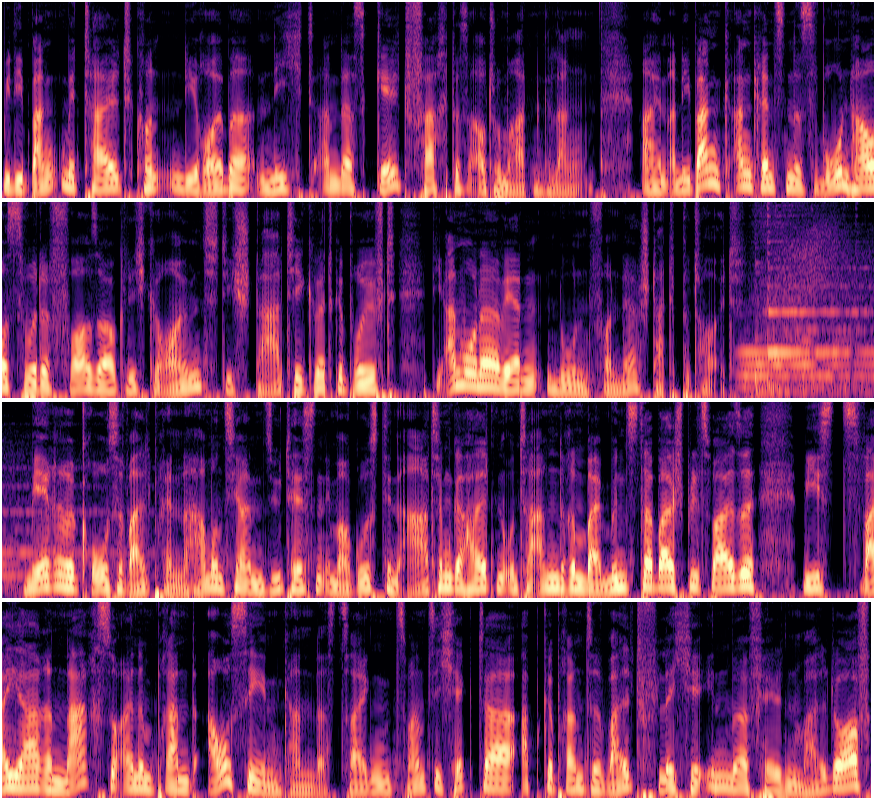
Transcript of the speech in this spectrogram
wie die Bank mitteilt, konnten die Räuber nicht an das Geldfach des Automaten gelangen. Ein an die Bank angrenzendes Wohnhaus wurde wurde vorsorglich geräumt, die Statik wird geprüft, die Anwohner werden nun von der Stadt betreut. Mehrere große Waldbrände haben uns ja in Südhessen im August den Atem gehalten, unter anderem bei Münster beispielsweise. Wie es zwei Jahre nach so einem Brand aussehen kann, das zeigen 20 Hektar abgebrannte Waldfläche in Mörfelden-Walldorf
